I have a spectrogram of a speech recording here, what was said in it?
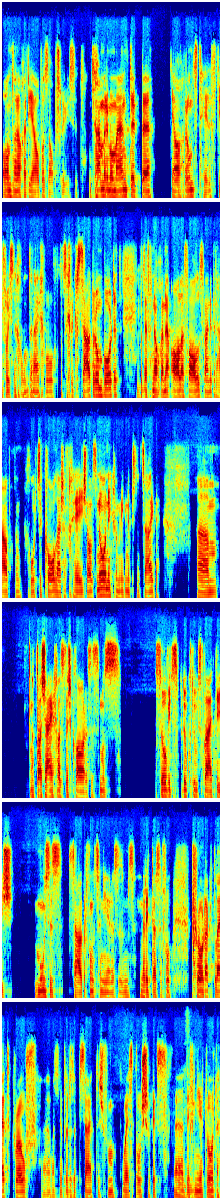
Und dann nachher die Abos abschließen. Und da haben wir im Moment etwa ja, rund die Hälfte von unseren Kunden eigentlich, wo, wo sich wirklich selber onboardet, mhm. und einfach nachher allenfalls, wenn überhaupt einen kurzen Call hast, einfach, hey, ist alles in Ordnung, können wir irgendetwas noch zeigen. Ähm, und das ist eigentlich, also das ist klar, also es muss, so wie das Produkt ausgelegt ist, muss es selber funktionieren. Also man redet also von Product-led Growth. Äh, ich weiß nicht, ob das etwas sagt, das ist vom Wes Bush jetzt äh, mhm. definiert worden.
